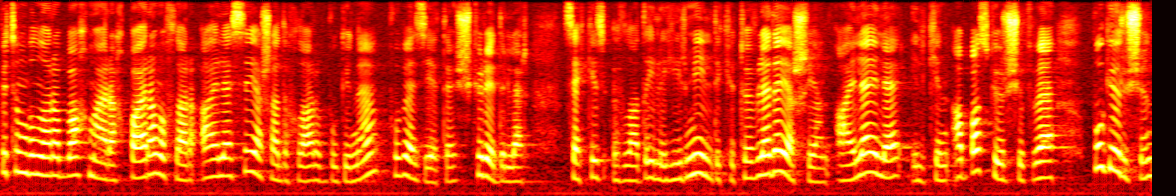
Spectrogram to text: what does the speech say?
Bütün bunlara baxmayaraq Bayramovlar ailəsi yaşadıkları bu günə, bu vəziyyətə şükür edirlər. 8 övladı ilə 20 ildir ki, tövlədə yaşayan ailə ilə İlkin Abbas görüşüb və bu görüşün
